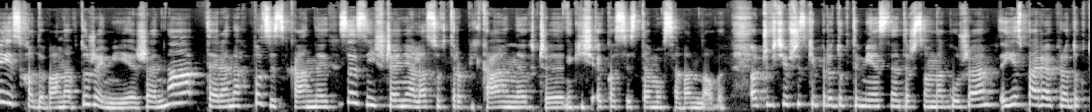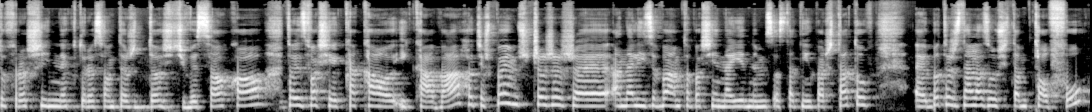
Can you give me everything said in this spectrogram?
gdzie jest hodowana w dużej mierze na terenach pozyskanych ze zniszczenia lasów tropikalnych czy jakichś ekosystemów sawannowych. Oczywiście wszystkie produkty mięsne też są na górze. Jest parę produktów roślinnych, które są też dość wysoko. To jest właśnie kakao i kawa, chociaż powiem szczerze, że analizowałam to właśnie na jednym z ostatnich warsztatów, e, bo też znalazło się tam tofu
